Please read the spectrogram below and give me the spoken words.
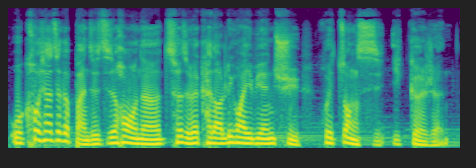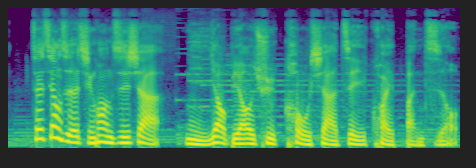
我扣下这个板子之后呢，车子会开到另外一边去，会撞死一个人。在这样子的情况之下，你要不要去扣下这一块板子哦？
